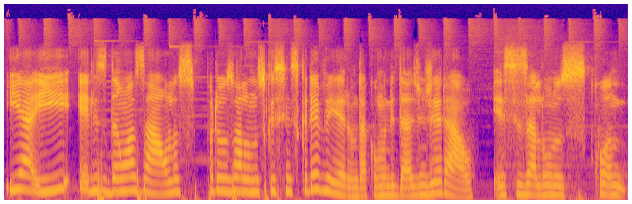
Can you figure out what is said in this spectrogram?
e aí eles dão as aulas para os alunos que se inscreveram, da comunidade em geral. Esses alunos, quando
